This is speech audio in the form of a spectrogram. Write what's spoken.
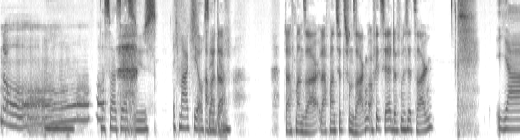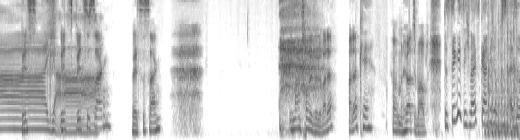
Das war sehr süß. Ich mag die auch sehr Aber darf, gern. darf man sagen, darf man es jetzt schon sagen offiziell? Dürfen wir es jetzt sagen? Ja, Willst, ja. willst, willst du es sagen? Willst du es sagen? Ich mache einen Trommelwirbel, warte. Warte. Okay. Ich hoffe, man hört es überhaupt. Das Ding ist, ich weiß gar nicht, ob das also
